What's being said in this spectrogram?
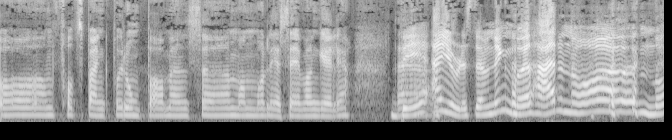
og fått spank på rumpa mens man må lese evangeliet. Det er julestemning. Når her, nå, nå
